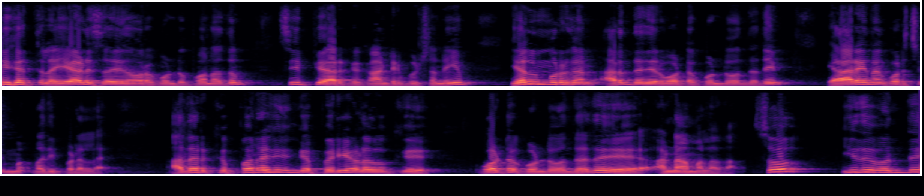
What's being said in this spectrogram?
வீகத்தில் ஏழு சதவீதம் வரை கொண்டு போனதும் சிபிஆருக்கு கான்ட்ரிபியூஷனையும் எல் முருகன் அருந்ததியர் ஓட்டை கொண்டு வந்ததையும் யாரையும் நான் குறைச்சி மதிப்பிடலை. அதற்கு பிறகு இங்கே பெரிய அளவுக்கு ஓட்டை கொண்டு வந்தது அண்ணாமலை தான் ஸோ இது வந்து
